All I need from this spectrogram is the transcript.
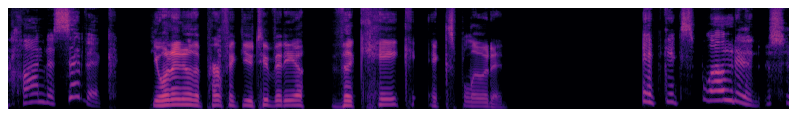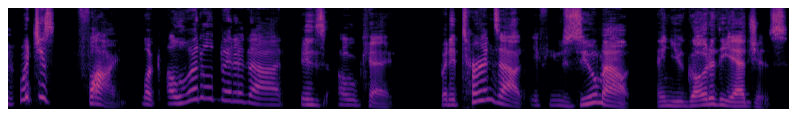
Honda Civic. you want to know the perfect youtube video the cake exploded It exploded, which is fine. Look, a little bit of that is okay. But it turns out if you zoom out and you go to the edges,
